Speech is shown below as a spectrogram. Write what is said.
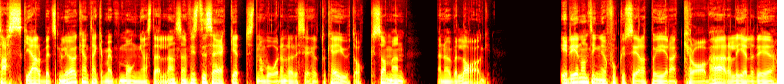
taskig arbetsmiljö kan jag tänka mig på många ställen. Sen finns det säkert några vården där det ser helt okej ut också, men, men överlag. Är det någonting ni har fokuserat på i era krav här, eller gäller det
